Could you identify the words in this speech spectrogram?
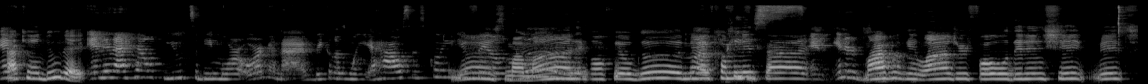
and, I can't do that. and it'll help you to be more organized because when your house is clean, you Yes, my good. mind is gonna feel good, man. Your Coming inside, and energy. my fucking laundry folded and shit, bitch.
